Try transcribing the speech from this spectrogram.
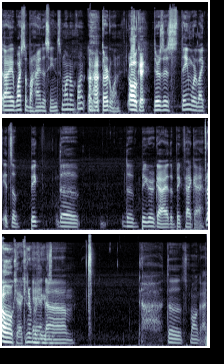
I watched the behind the scenes one of one, of Uh-huh. the third one. Oh, okay. There's this thing where like it's a big the the bigger guy, the big fat guy, Oh, okay. I can never think of his um, the small guy,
